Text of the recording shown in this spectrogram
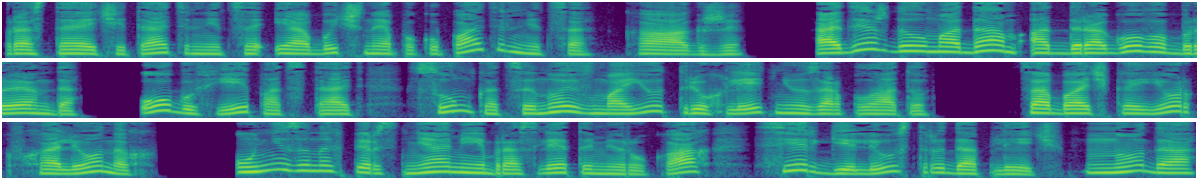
Простая читательница и обычная покупательница? Как же! Одежда у мадам от дорогого бренда, обувь ей подстать, сумка ценой в мою трехлетнюю зарплату. Собачка Йорк в холеных, унизанных перстнями и браслетами руках, серьги, люстры до плеч. Ну да,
